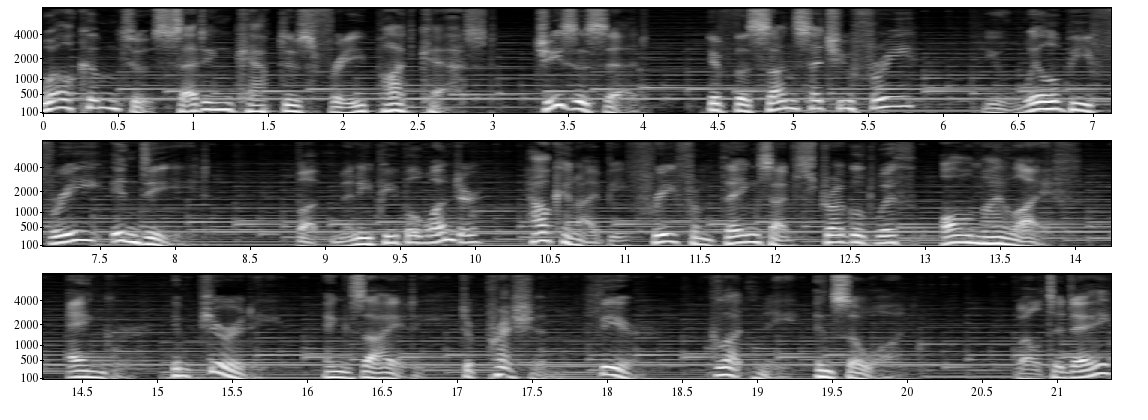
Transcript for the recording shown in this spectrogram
Welcome to Setting Captives Free podcast. Jesus said, If the Son sets you free, you will be free indeed. But many people wonder, how can I be free from things I've struggled with all my life? Anger, impurity, anxiety, depression, fear, gluttony, and so on. Well, today,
